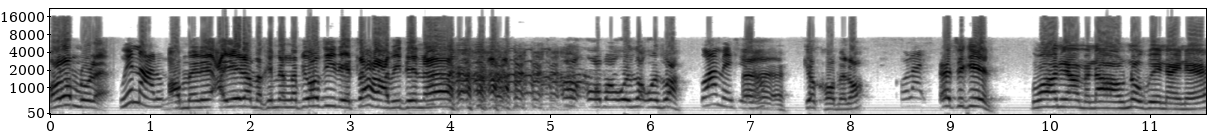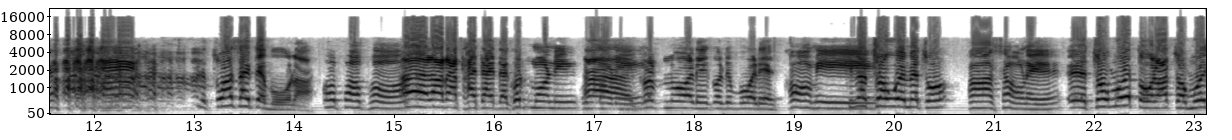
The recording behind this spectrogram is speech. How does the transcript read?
ဘာလို့မလို့လဲဝင်းနာလို့အောင်မယ်လေအရေးရမခင်ဗျငါပြောစီတယ်ကြားလာပြီတင်နော်အော်အော်မဝင်သွားဝင်သွားသွားမယ်ရှင်အဲနော်ကြောက်ခေါ်မယ်နော်ခေါ်လိုက်အဲစကင်းသွားများမနာအောင်နှုတ်ပေးနိုင်တယ် သွားဆိုင်တဲ့ဘောလားအော်ပေါ်ပေါ်အာလာလာထိုင်ထိုင်တဲ့ good morning good အာ morning good morning good morning ခေါမီဒီကကျောင်းဝဲမဲ့ကျောင်းဟာဆောင်လေအဲကျောင်းမွေးတော်လားကျောင်းမွေး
